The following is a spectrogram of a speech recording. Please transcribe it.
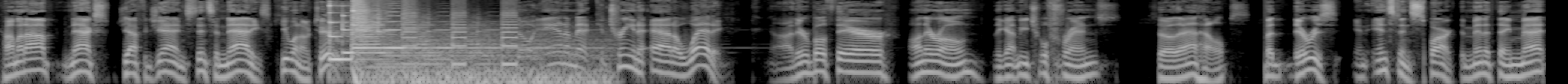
Coming up next, Jeff and Jen, Cincinnati's Q102. So Anna met Katrina at a wedding. Uh, they were both there on their own. They got mutual friends, so that helps. But there was an instant spark the minute they met.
